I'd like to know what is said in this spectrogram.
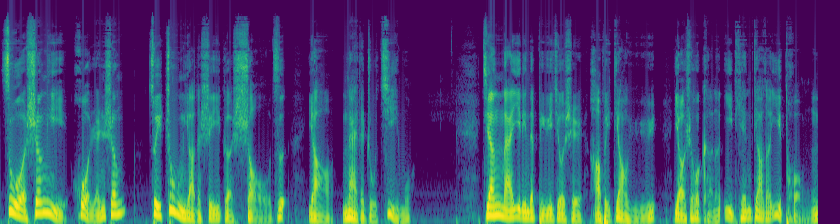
做生意或人生，最重要的是一个守字，要耐得住寂寞。江南一林的比喻就是好比钓鱼。有时候可能一天钓到一桶，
